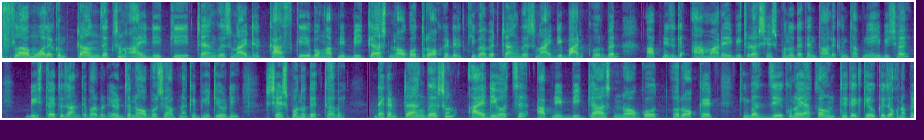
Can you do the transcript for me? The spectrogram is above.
আসসালামু আলাইকুম। ট্রানজ্যাকশন আইডি কি? ট্রানজ্যাকশন আইডির কাজ কি? এবং আপনি বিকাশ, নগদ, রকেটের কীভাবে ট্রানজ্যাকশন আইডি বার করবেন? আপনি যদি আমার এই ভিডিওটা শেষ পর্যন্ত দেখেন, তাহলে কিন্তু আপনি এই বিষয়ে বিস্তারিত জানতে পারবেন। এর জন্য অবশ্যই আপনাকে ভিডিওটি শেষ পর্যন্ত দেখতে হবে। দেখেন, ট্রানজ্যাকশন আইডি হচ্ছে আপনি বিকাশ, নগদ, রকেট কিংবা যে কোনো অ্যাকাউন্ট থেকে কেউকে যখন আপনি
